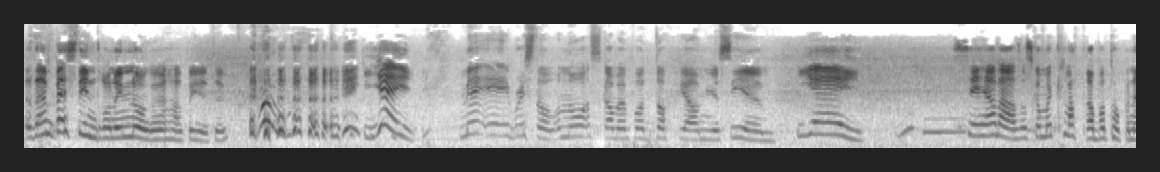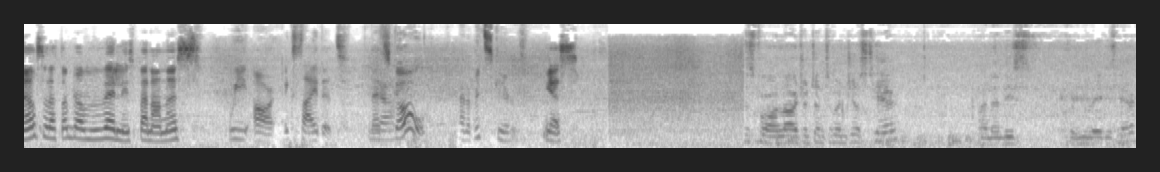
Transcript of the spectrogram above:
Dette er den beste introen jeg noen gang har hatt på YouTube. Yay! Vi er i Bristol, og nå skal vi på Dockyard Museum. Yay! Se her, da, så skal vi klatre på toppen her, så dette blir veldig spennende. We are excited. Let's Yeah. go! And a bit scared. Yes. This is for our larger gentleman just here, and then these for you ladies here.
